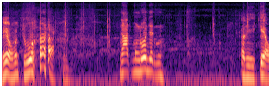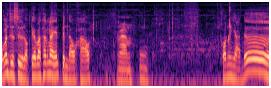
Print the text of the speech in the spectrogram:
นี่ของมันตัวงัดมึงรู้จะอันนี้แก้วมันซื่อๆดอกแต่ว่าข้างในมันเป็นดาวขาวงานขออนุญาตเด้อ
